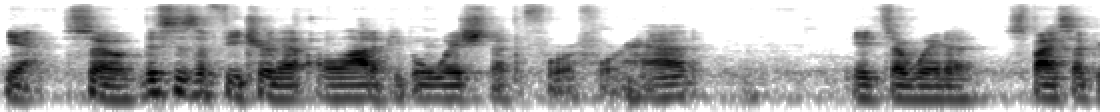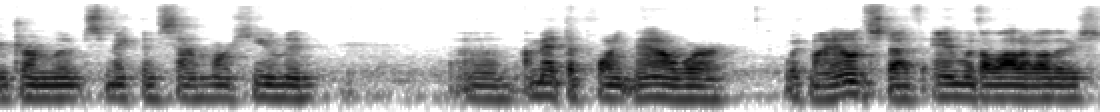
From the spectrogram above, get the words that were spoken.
Yeah, so this is a feature that a lot of people wish that the 404 had. It's a way to spice up your drum loops, make them sound more human. Um, I'm at the point now where, with my own stuff and with a lot of others,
